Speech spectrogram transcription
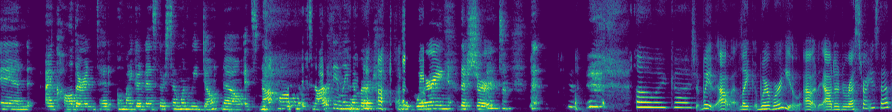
and I called her and said, Oh my goodness, there's someone we don't know. It's not mom, it's not a family member. She's wearing the shirt. oh my gosh. Wait, out, like where were you? Out out at a restaurant you said?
